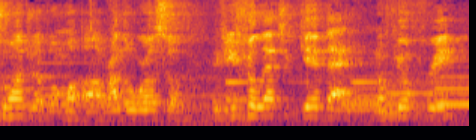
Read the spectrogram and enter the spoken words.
200 of them uh, around the world. So if you feel led to give that, you know, feel free.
